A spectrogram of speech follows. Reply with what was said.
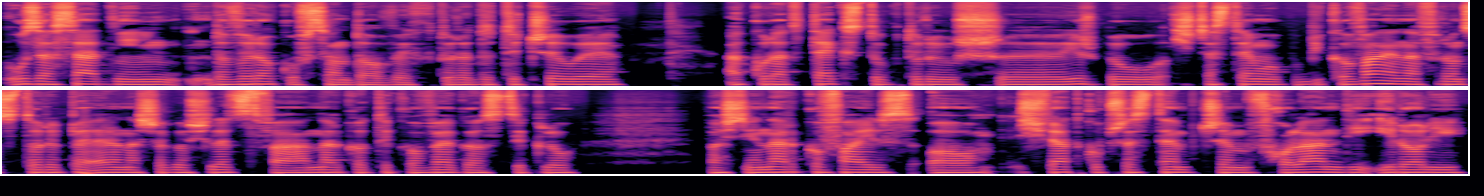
uzasadnień do wyroków sądowych, które dotyczyły akurat tekstu, który już, y, już był jakiś czas temu opublikowany na frontstory.pl naszego śledztwa narkotykowego z cyklu właśnie Narcofiles o świadku przestępczym w Holandii i roli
